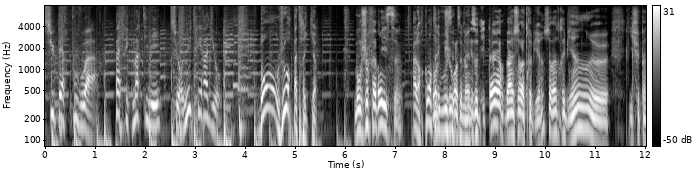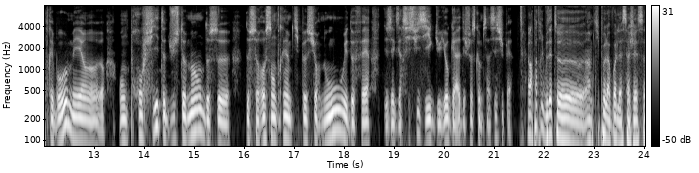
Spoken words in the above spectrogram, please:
Super pouvoir, Patrick Martini sur Nutri Radio. Bonjour Patrick. Bonjour Fabrice. Alors, comment allez-vous cette semaine Les auditeurs, ben, ça va très bien, ça va très bien. Euh, il fait pas très beau, mais euh, on profite justement de se de se recentrer un petit peu sur nous et de faire des exercices physiques, du yoga, des choses comme ça. C'est super. Alors Patrick, vous êtes euh, un petit peu la voix de la sagesse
